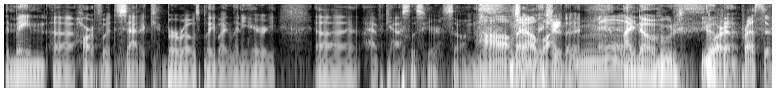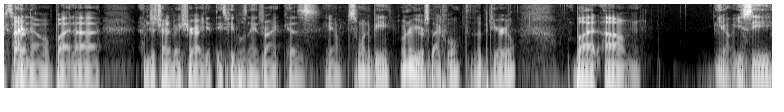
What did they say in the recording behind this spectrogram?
the main uh harfoot Sadoc Burrows played by Lenny Henry uh i have a cast list here so i'm Oh, man, trying to I was make sure like, that I- man. I know who You are impressive, sir. I know, but uh, I'm just trying to make sure I get these people's names right because you know just want to be want to be respectful to the material. But um, you know, you see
